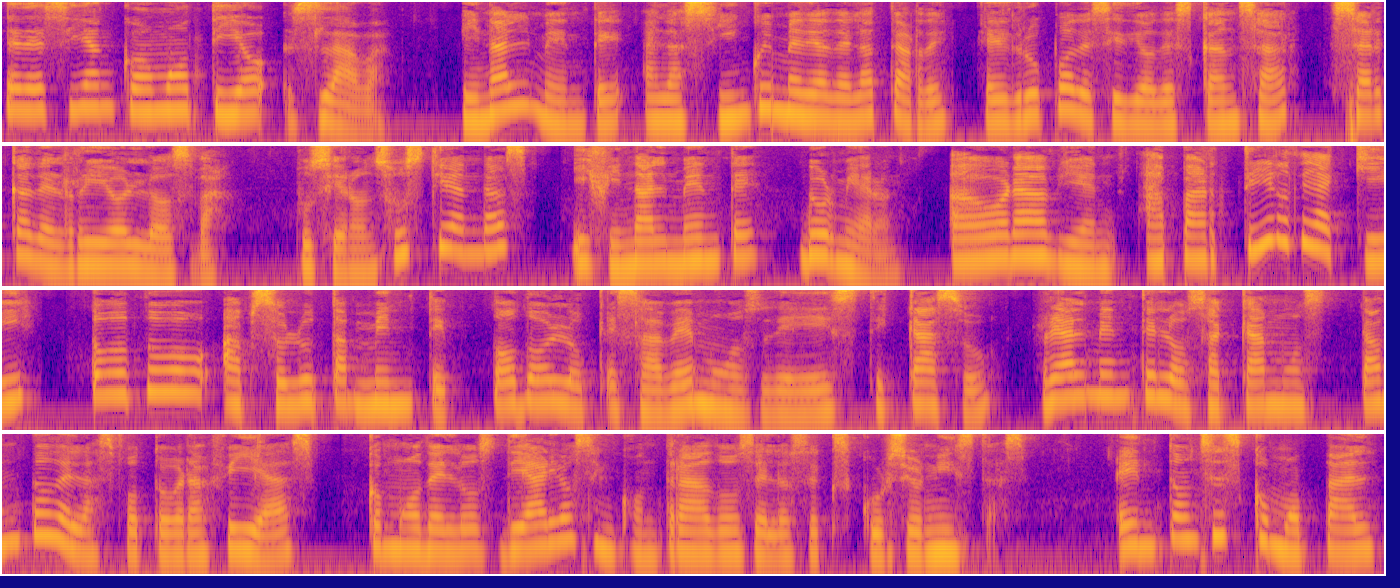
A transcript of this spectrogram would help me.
le decían como tío Slava. Finalmente, a las cinco y media de la tarde, el grupo decidió descansar cerca del río Losva. Pusieron sus tiendas y finalmente durmieron. Ahora bien, a partir de aquí, todo, absolutamente todo lo que sabemos de este caso, realmente lo sacamos tanto de las fotografías como de los diarios encontrados de los excursionistas. Entonces, como tal,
